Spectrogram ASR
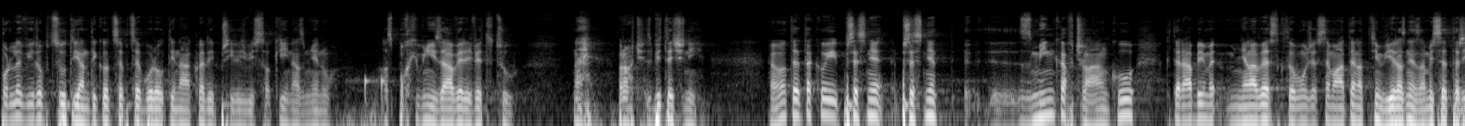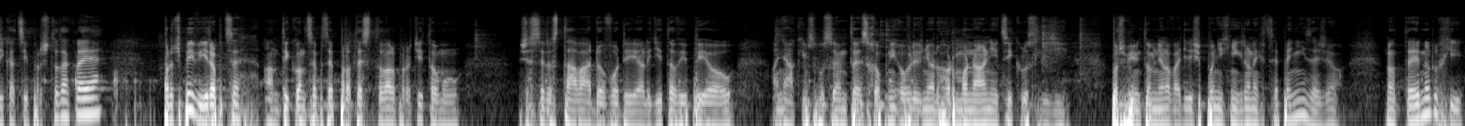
Podle výrobců ty antikoncepce budou ty náklady příliš vysoký na změnu. A spochybní závěry vědců. Ne, proč? Zbytečný. Jo, to je takový přesně, přesně e, zmínka v článku, která by měla vést k tomu, že se máte nad tím výrazně zamyslet a říkat si, proč to takhle je? Proč by výrobce antikoncepce protestoval proti tomu, že se dostává do vody a lidi to vypijou a nějakým způsobem to je schopný ovlivňovat hormonální cyklus lidí? Proč by jim to mělo vadit, když po nich nikdo nechce peníze, že jo? No to je jednoduchý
